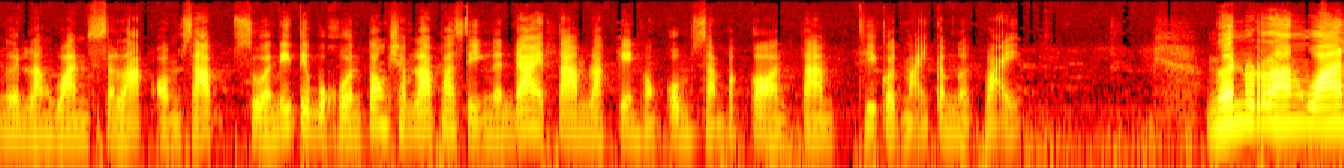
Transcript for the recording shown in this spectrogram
เงินรางวัลสลากออมทรัพย์ ส่วนนิติบุคคลต้องชำระภาษีเงินได้ตามหลักเกณฑ์ของกรมสรรพากรตามที่กฎหมายกำหนดไว้ เงินรางวัล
